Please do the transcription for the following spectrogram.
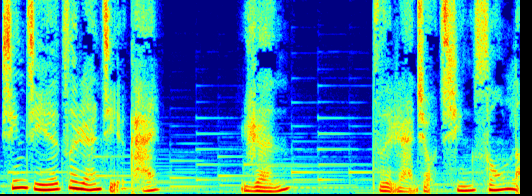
心结自然解开，人自然就轻松了。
